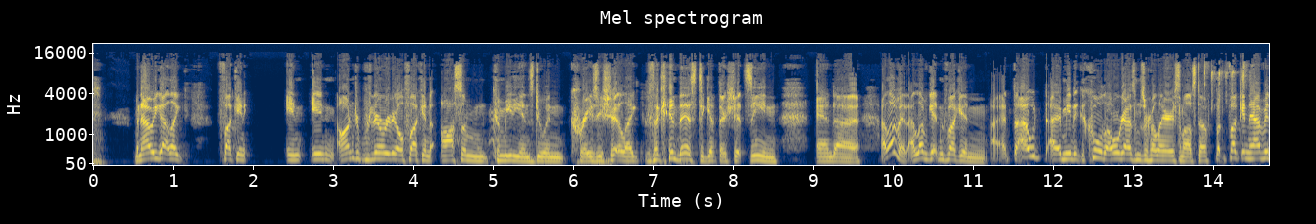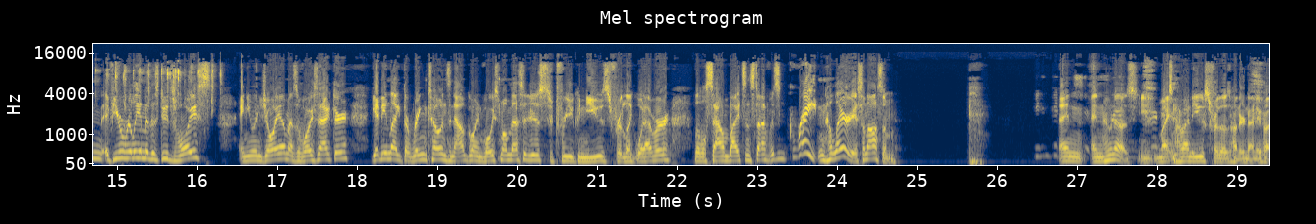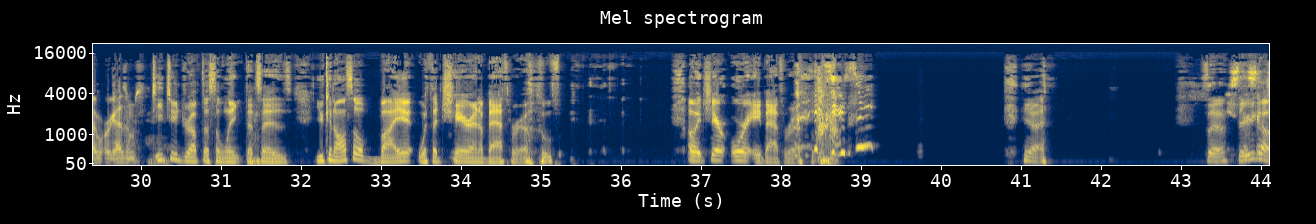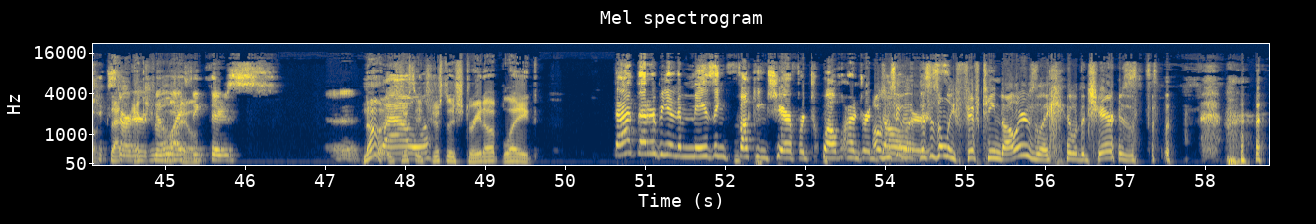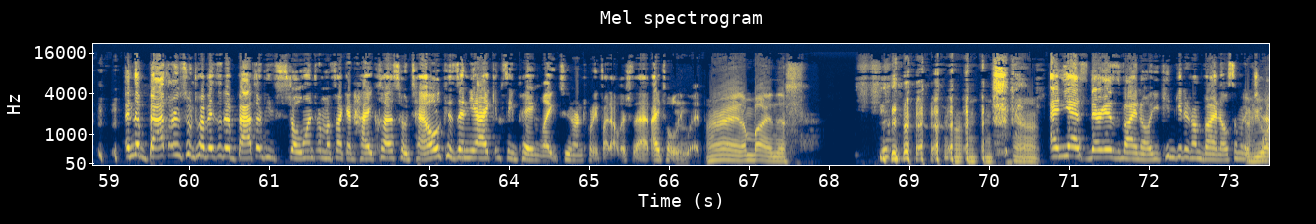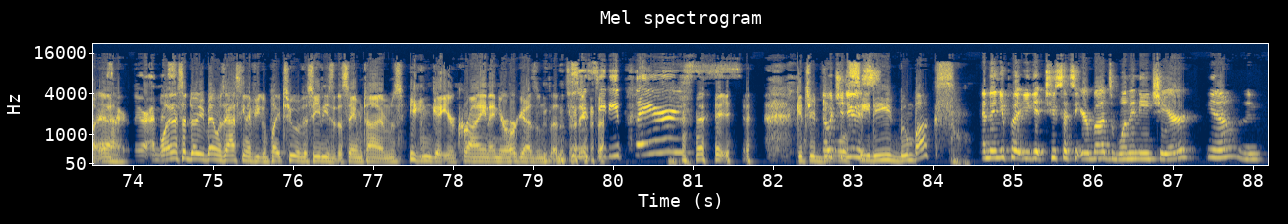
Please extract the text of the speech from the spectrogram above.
But now we got like fucking in in entrepreneurial fucking awesome comedians doing crazy shit like fucking this to get their shit seen, and uh, I love it. I love getting fucking. I, I would. I mean, cool. The orgasms are hilarious and all that stuff, but fucking having if you're really into this dude's voice and you enjoy him as a voice actor, getting like the ringtones and outgoing voicemail messages for you can use for like whatever little sound bites and stuff is great and hilarious and awesome. You can get And and who knows, you might find a use for those 195 orgasms. T2 dropped us a link that says you can also buy it with a chair and a bathrobe. oh, a chair or a bathrobe. Seriously? yeah. So Is there you a go. That Kickstarter? extra No, I think there's. Uh, no, it's just it's just a straight up like That better be an amazing fucking chair for twelve hundred I was gonna say dollars. this is only fifteen dollars. Like with the chair is. and the bathroom. So twelve is it a bathroom he's stolen from a fucking high class hotel? Because then yeah, I can see paying like two hundred twenty five dollars for that. I totally mm. would. All right, I'm buying this. And yes, there is vinyl. You can get it on vinyl. Someone If you want- yeah. earlier. I well, and I missed. said W Ben was asking if you can play two of the CDs at the same time. So you can get your crying and your orgasms at the same time. CD players. get your Know dual what you do is- CD boombox. and then you put you get two sets of earbuds, one in each ear. You know. And,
